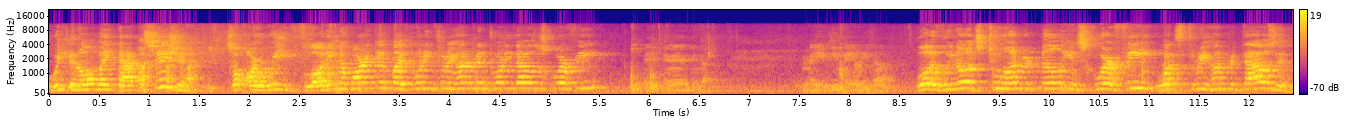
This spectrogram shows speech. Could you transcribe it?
We can all make that decision. So are we flooding the market by putting three hundred and twenty thousand square feet? Maybe, maybe not. Maybe, maybe not. Well, if we know it's two hundred million square feet, what's three hundred thousand?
